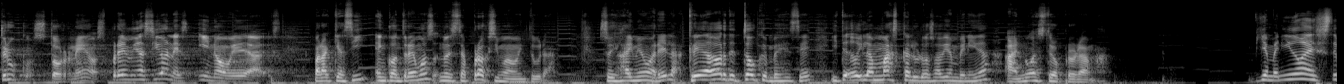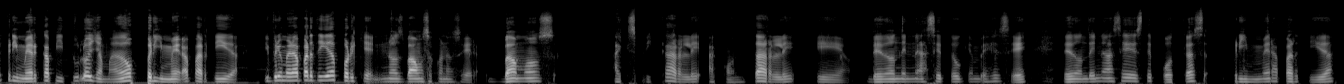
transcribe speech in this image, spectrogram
trucos, torneos, premiaciones y novedades, para que así encontremos nuestra próxima aventura. Soy Jaime Varela, creador de Token BGC, y te doy la más calurosa bienvenida a nuestro programa. Bienvenido a este primer capítulo llamado Primera Partida. Y primera partida porque nos vamos a conocer. Vamos a explicarle, a contarle eh, de dónde nace Token BGC, de dónde nace este podcast, primera partida,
